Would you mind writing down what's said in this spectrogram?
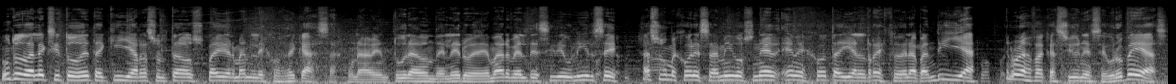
Un total éxito de taquilla ha resultado Spider-Man lejos de casa, una aventura donde el héroe de Marvel decide unirse a sus mejores amigos Ned, MJ y al resto de la pandilla en unas vacaciones europeas,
